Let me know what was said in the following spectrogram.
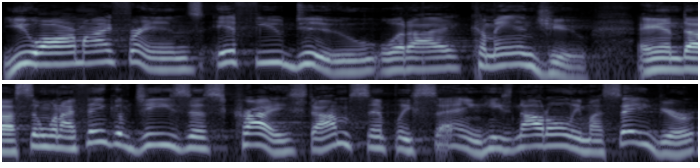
You are my friends if you do what I command you. And uh, so when I think of Jesus Christ, I'm simply saying he's not only my Savior,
